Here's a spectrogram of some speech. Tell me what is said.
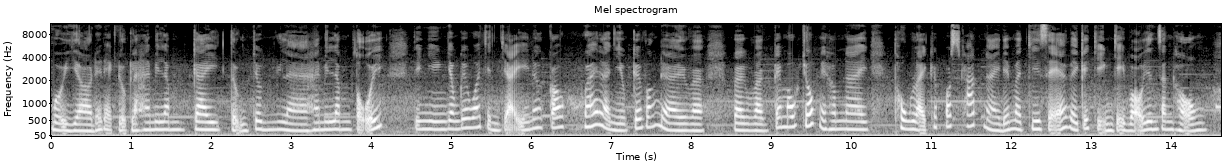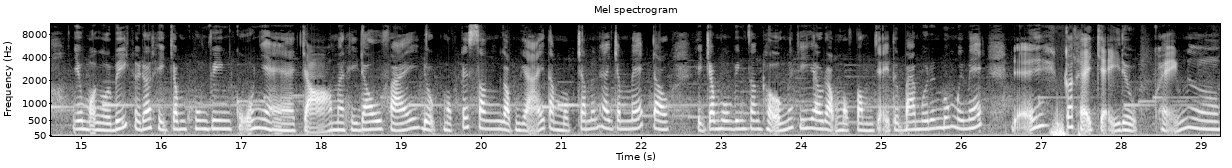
10 giờ để đạt được là 25 cây, tượng trưng là 25 tuổi. Tuy nhiên trong cái quá trình chạy nó có khá là nhiều cái vấn đề và và và cái mấu chốt ngày hôm nay, thu lại cái postcard này để mà chia sẻ về cái chuyện chạy bộ trên sân thượng. Như mọi người biết rồi đó thì trong khuôn viên của nhà trọ mà thì đâu phải được một cái sân rộng rãi tầm 100 đến 200 mét đâu. Thì trong khuôn viên sân thượng nó chỉ dao động một vòng chạy từ 30 đến 40 mét để có thể chạy được khoảng ờ, uh,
